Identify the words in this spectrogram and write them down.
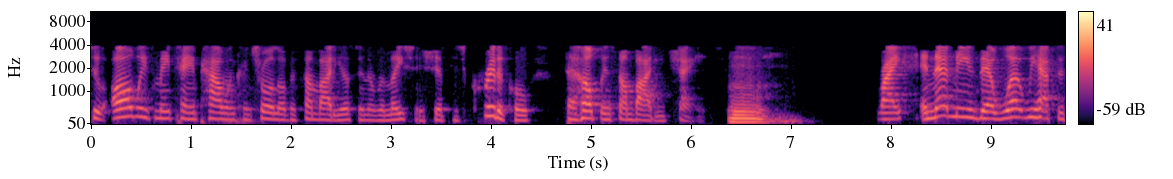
to always maintain power and control over somebody else in a relationship is critical to helping somebody change, Mm. right? And that means that what we have to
